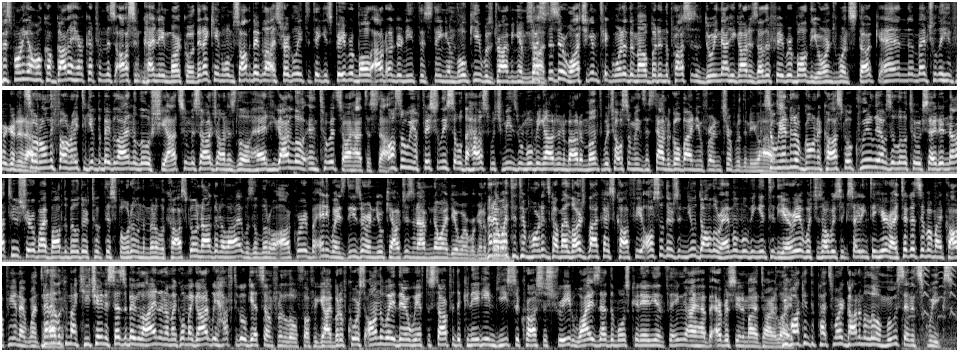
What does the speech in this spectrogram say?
This morning I woke up, got a haircut from this awesome guy named Marco. Then I came home, saw the baby lion struggling to take his favorite ball out underneath this thing, and Loki was driving him nuts. So I stood there watching him take one of them out, but in the process of doing that, he got his other favorite ball, the orange one, stuck, and eventually he figured it out. So it only felt right to give the baby lion a little shiatsu massage on his little head. He got a little into it, so I had to stop. Also, we officially sold the house, which means we're moving out in about a month, which also means it's time to go buy new furniture for the new house. So we ended up going to Costco. Clearly, I was a little too excited. Not too sure why Bob the Builder took this photo in the middle of Costco. Not gonna lie, it was a little awkward. But anyways, these are our new couches, and I have no idea where we're gonna then I went them. to Tim Hortons, got my large black iced coffee. Also, there's a new Dollarama moving into the area, which is always exciting to hear. I took a sip of my coffee and I went to Then I look it. at my keychain. It says a baby lion, and I'm like, oh my god, we have to go get some for the little fluffy guy. But of course, on the way there, we have to stop for the Canadian geese across the street. Why is that the most Canadian thing I have ever seen in my entire life? We walk into PetSmart, got him a little moose, and it squeaks.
